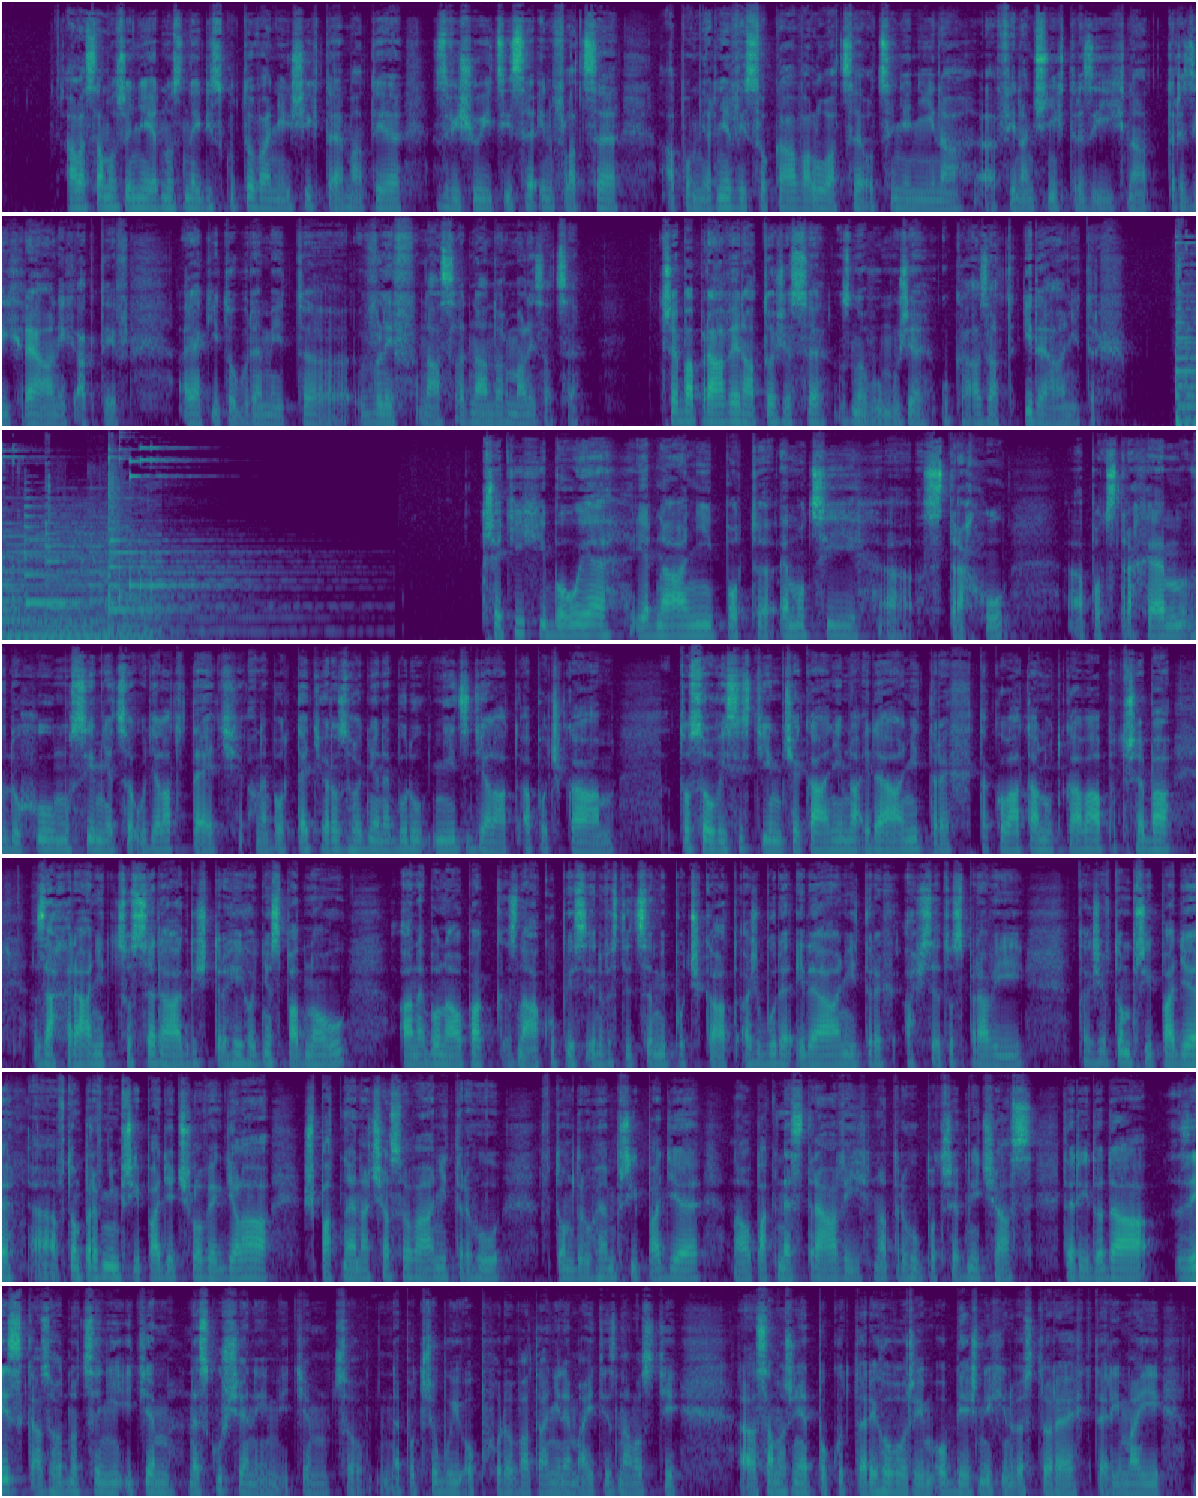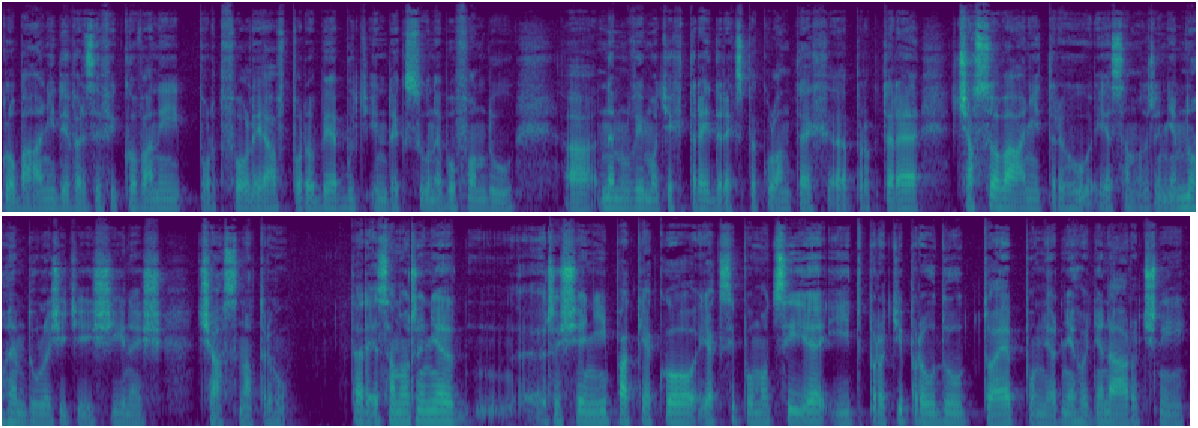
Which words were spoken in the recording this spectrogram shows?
Ale samozřejmě jedno z nejdiskutovanějších témat je zvyšující se inflace a poměrně vysoká valuace ocenění na eh, finančních trzích, na trzích reálných aktiv a jaký to bude mít vliv následná normalizace. Třeba právě na to, že se znovu může ukázat ideální trh. Třetí chybou je jednání pod emocí strachu, pod strachem v duchu musím něco udělat teď, anebo teď rozhodně nebudu nic dělat a počkám. To souvisí s tím čekáním na ideální trh, taková ta nutkavá potřeba zachránit, co se dá, když trhy hodně spadnou anebo naopak z nákupy s investicemi počkat, až bude ideální trh, až se to spraví. Takže v tom případě, v tom prvním případě člověk dělá špatné načasování trhu, v tom druhém případě naopak nestráví na trhu potřebný čas, který dodá zisk a zhodnocení i těm neskušeným, i těm, co nepotřebují obchodovat, ani nemají ty znalosti. Samozřejmě pokud tady hovořím o běžných investorech, který mají globální diverzifikovaný portfolia v podobě buď indexů nebo fondů, nemluvím o těch traderech, spekulantech, pro které časování trhu je samozřejmě mnohem důležitější než čas na trhu. Tady je samozřejmě řešení pak jako, jak si pomocí je jít proti proudu, to je poměrně hodně náročný.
